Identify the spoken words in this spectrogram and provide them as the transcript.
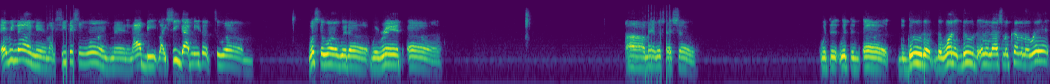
every now and then, like she picks some ones, man, and I be like, she got me hooked to um, what's the one with uh with Red uh, oh man, what's that show? With the with the uh the dude uh, the wanted dude, the international criminal Red.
